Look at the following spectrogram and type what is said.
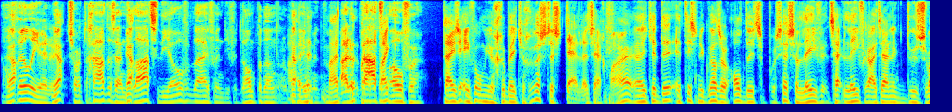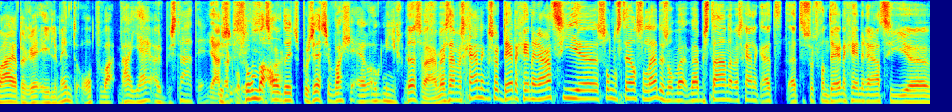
Al Ja. veel eerder. Ja. Zwarte gaten zijn de laatste die overblijven en die verdampen dan op een gegeven moment. maar Maar, daar praten we over. Thijs, even om je een beetje gerust te stellen, zeg maar. Weet je, de- het is natuurlijk wel zo, al deze processen leveren uiteindelijk de zwaardere elementen op waar, waar jij uit bestaat. Hè? Ja, dus dat klopt. zonder Dat al deze processen was je er ook niet Dat geweest. is waar. Wij zijn waarschijnlijk een soort derde generatie eh, zonnestelsel. Hè? Dus wij, wij bestaan er waarschijnlijk uit, uit een soort van derde generatie eh, eh,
